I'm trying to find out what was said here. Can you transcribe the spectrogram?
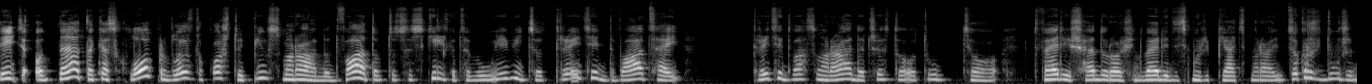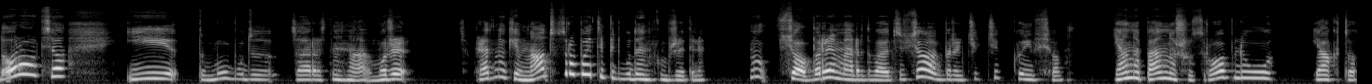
Дивіться, одне таке скло приблизно коштує пів смарагда. Два, тобто це скільки? Це ви уявіть, це 32 цей. 32 смарагда, чисто отут цього. Двері ще дорожчі, двері десь, може, 5 смарагдів. Це коротше дуже дорого все. І тому буду зараз, не знаю, може секретну кімнату зробити під будинком жителя. Ну, все, бери мер, давай, це все, бери чик-чик і все. Я напевно, що зроблю як то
